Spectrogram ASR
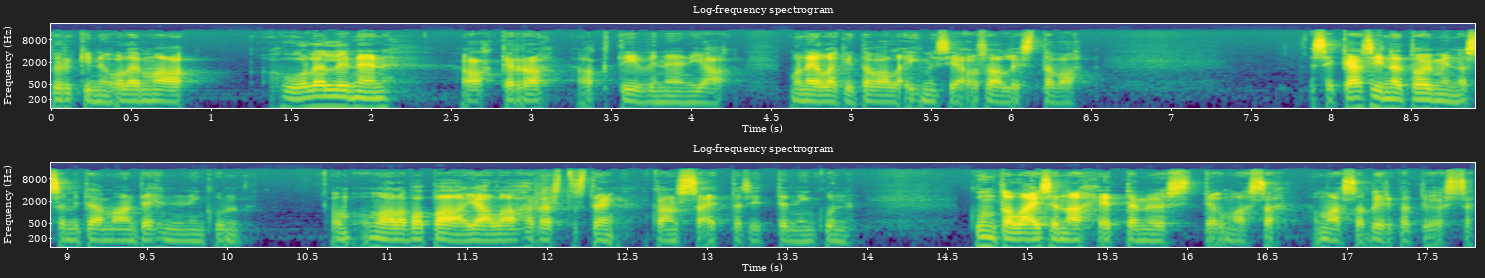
pyrkinyt olemaan huolellinen, ahkera, aktiivinen ja monellakin tavalla ihmisiä osallistava sekä siinä toiminnassa, mitä mä oon tehnyt niin kuin omalla vapaa-ajalla harrastusten kanssa, että sitten niin kuin kuntalaisena, että myös sitten omassa, omassa virkatyössä.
